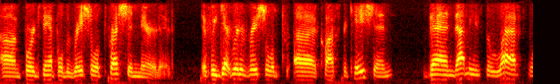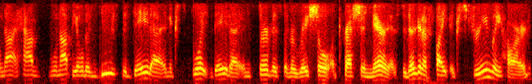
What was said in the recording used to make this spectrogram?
Um, for example, the racial oppression narrative. If we get rid of racial uh, classification, then that means the left will not have will not be able to use the data and exploit data in service of a racial oppression narrative. So they're going to fight extremely hard,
